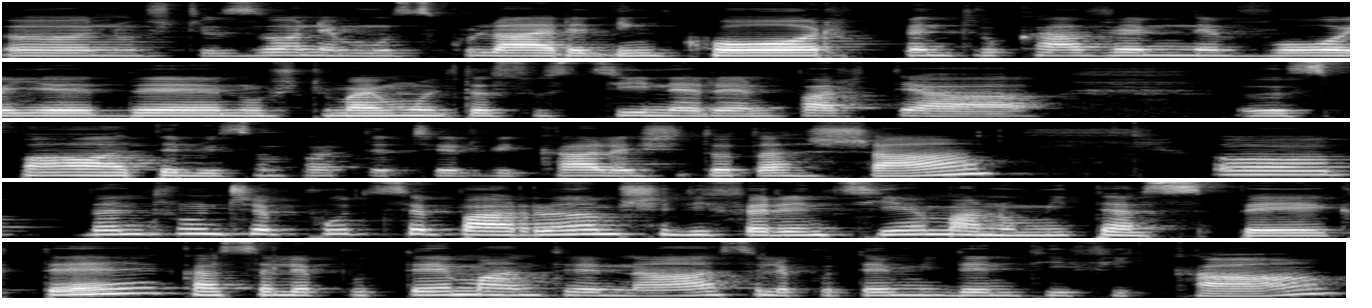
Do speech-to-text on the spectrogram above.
Uh, nu știu, zone musculare din corp, pentru că avem nevoie de, nu știu, mai multă susținere în partea uh, spatelui sau în partea cervicale și tot așa. Uh, pentru început separăm și diferențiem anumite aspecte ca să le putem antrena, să le putem identifica.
